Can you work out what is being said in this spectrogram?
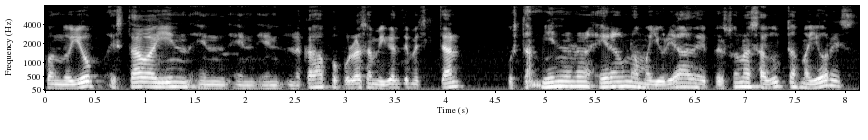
cuando yo estaba ahí en, la Caja Popular San Miguel de Mezquitán, pues también era, una mayoría de personas adultas mayores,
